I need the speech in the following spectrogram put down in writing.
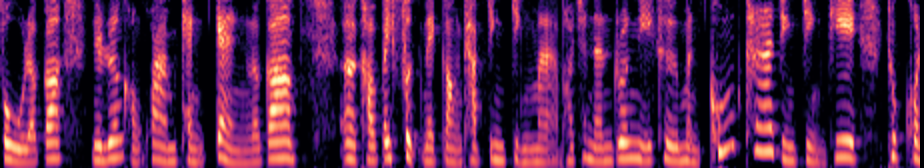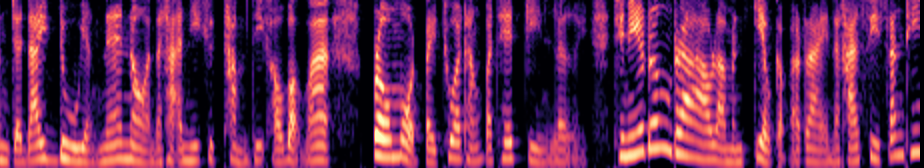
ฟู แล้วก็ในเรื่องของความแข็งแกร่ง แล้วก็เขาไปฝึกในกองทัพจริง ๆ มา เพราะฉะนั้นเรื่องนี้คือมันคุ้มค่าจริง ๆ ที่ทุกคนจะได้ดูอย่างแน่นอนนะคะ อันนี้คือคำที่เขาบอกว่า โปรโมทไปทั่วทั้งประเทศจีนเลย ทีนี้เรื่องราวล่ะมันเกี่ยวกับอะไรนะคะซีซั่นที่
